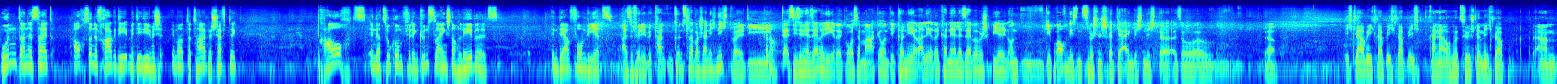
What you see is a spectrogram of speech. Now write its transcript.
Und dann ist halt auch so eine Frage, die, mit die, die mich immer total beschäftigt. Braucht es in der Zukunft für den Künstler eigentlich noch Labels in der Form wie jetzt? Also für die bekannten Künstler wahrscheinlich nicht, weil die, genau. da, sie sind ja selber die, ihre große Marke und die können ihre, alle ihre Kanäle selber bespielen und die brauchen diesen Zwischenschritt ja eigentlich nicht. Also, ja. Ich glaube, ich glaube, ich glaube, ich kann da auch nur zustimmen. Ich glaube, ähm,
